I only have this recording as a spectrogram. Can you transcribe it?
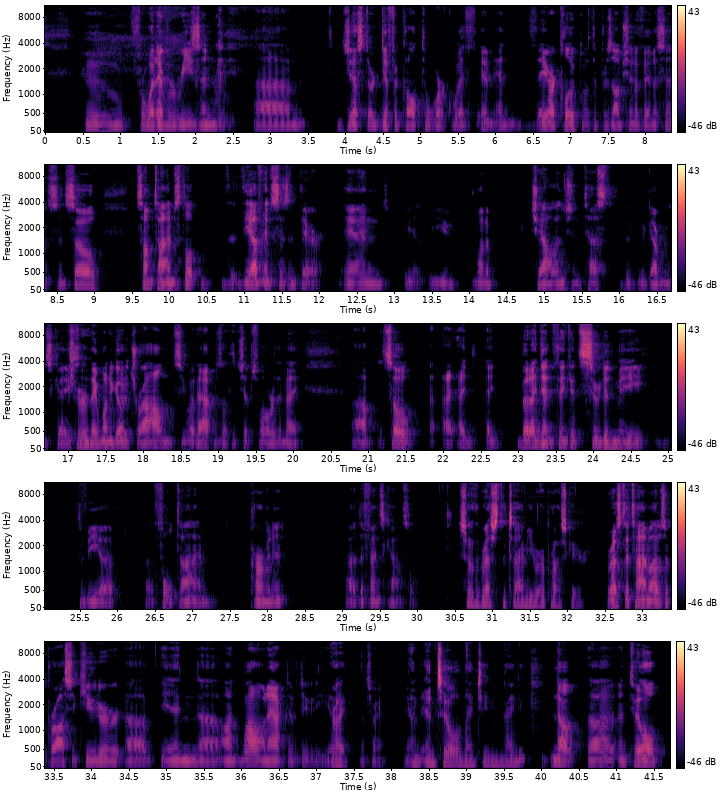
who, for whatever reason, um, just are difficult to work with, and, and they are cloaked with the presumption of innocence, and so sometimes the the, the evidence isn't there, and you, know, you want to challenge and test the, the government's case, Sure. and they want to go to trial and see what happens. Let the chips fall where they may. Um, so I, I, I, but I didn't think it suited me to be a, a full time, permanent uh, defense counsel. So the rest of the time you were a prosecutor. The rest of the time, I was a prosecutor uh, in uh, on while on active duty. Yeah, Right. That's right. Yeah. And, until 1990? No, uh, until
